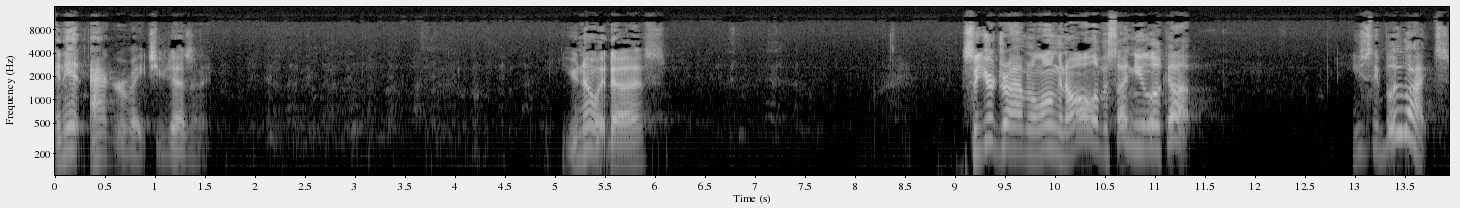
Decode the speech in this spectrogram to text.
And it aggravates you, doesn't it? You know it does. So you're driving along, and all of a sudden you look up. You see blue lights.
